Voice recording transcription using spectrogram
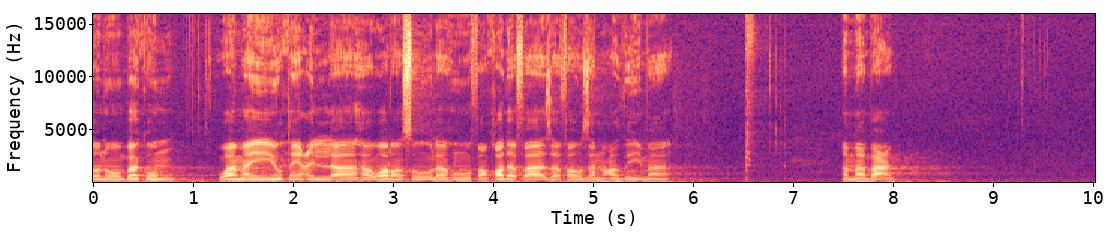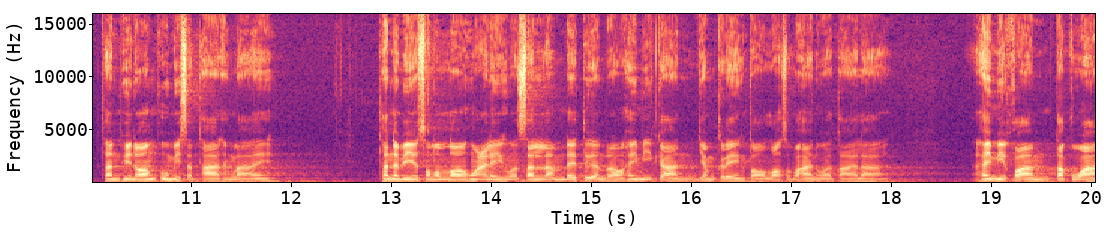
ذنوبكم ومن يطع الله ورسوله فقد فاز فوزا عظيما أما بعد ท่านพี่น้องผู้มีศรัทธาทั้งหลาย ท่านนบีสุลต่านละฮ์อะลัยฮิวะสัลลัมได้เตือนเราให้มีการยำเกรงต่อลอสบฮานุวาตาลา ให้มีความตักวา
